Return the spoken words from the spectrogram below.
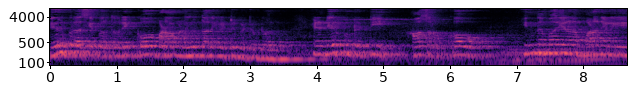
நெருப்பு ராசியை பொறுத்தவரை கோபப்படாமல் இருந்தாலே வெற்றி பெற்று விடுவார்கள். ஏன்னா நெருப்புன்ற டீ அவசரம் கோபம் இந்த மாதிரியான மனநிலையை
